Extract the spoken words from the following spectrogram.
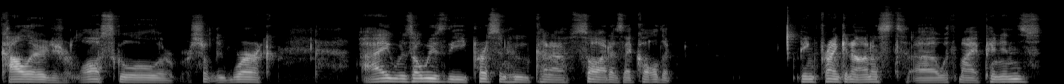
college or law school or, or certainly work, I was always the person who kind of saw it as I called it being frank and honest uh, with my opinions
